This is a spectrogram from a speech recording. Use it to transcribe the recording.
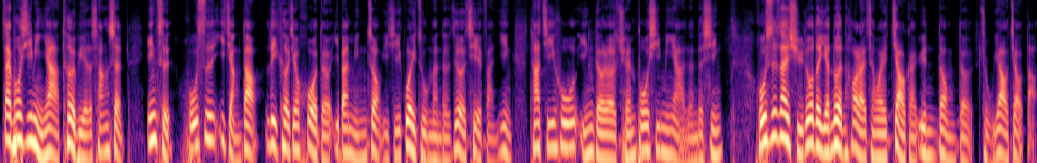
在波西米亚特别的昌盛，因此胡斯一讲到，立刻就获得一般民众以及贵族们的热切反应，他几乎赢得了全波西米亚人的心。胡斯在许多的言论后来成为教改运动的主要教导，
